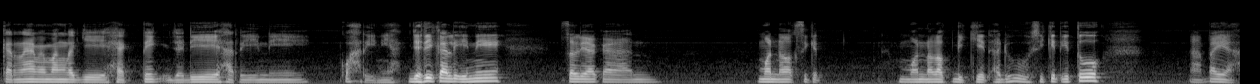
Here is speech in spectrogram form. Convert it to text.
Karena memang lagi hektik jadi hari ini kok hari ini ya? Jadi kali ini saya akan monolog sedikit monolog dikit. Aduh sedikit itu apa ya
